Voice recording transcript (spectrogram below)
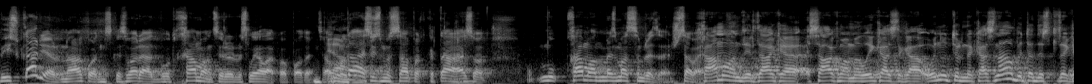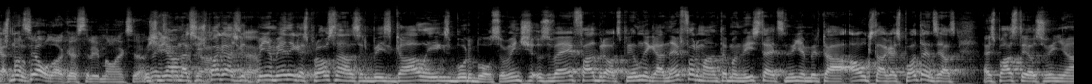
visu karjeru nākotnes, kas varētu būt, Hamons ir ar vislielāko potenciālu. Jā. Tā es vismaz sapratu, ka tā esot. Nu, Hamondu mēs maz esam redzējuši. Savai. Hamondu ir tā, ka sākumā man likās, ka nu, tur nekas nav, bet tad es tā kā. Viņš nu, jaunākais arī, man liekas. Jā. Viņš ir jaunāks. Viņš pagājušajā gadā viņam vienīgais profesionāls ir bijis galīgs burbulis. Viņš uz VF atbrauc pilnīgā neformā, un tad man viss teica, nu, viņam ir tā augstākais potenciāls. Es paskatījos viņa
